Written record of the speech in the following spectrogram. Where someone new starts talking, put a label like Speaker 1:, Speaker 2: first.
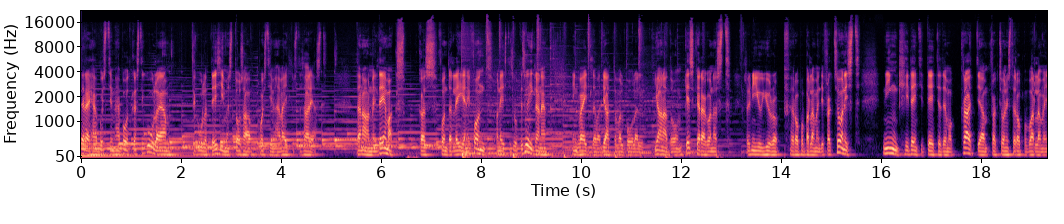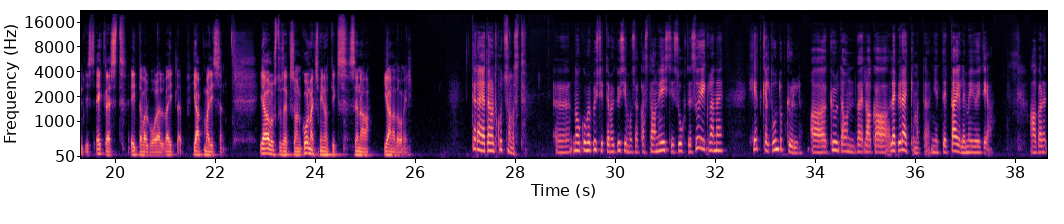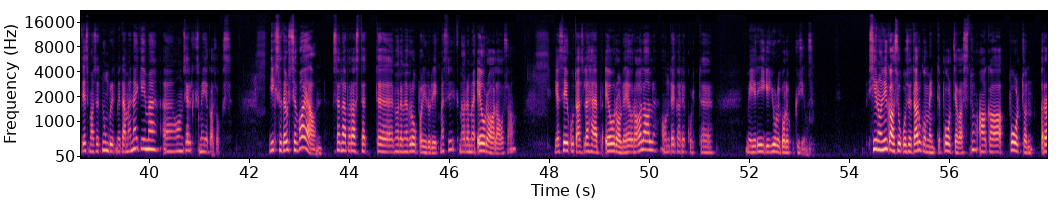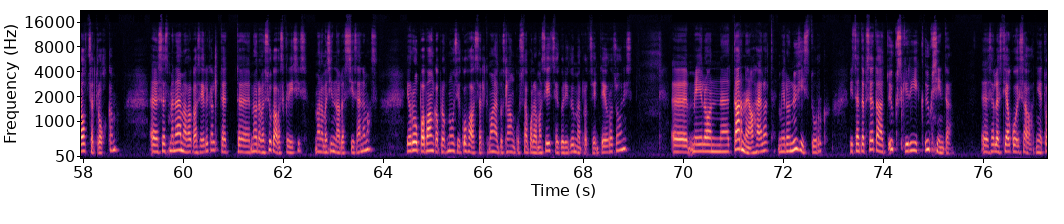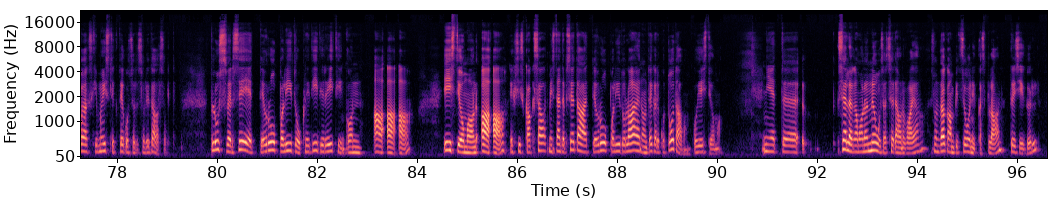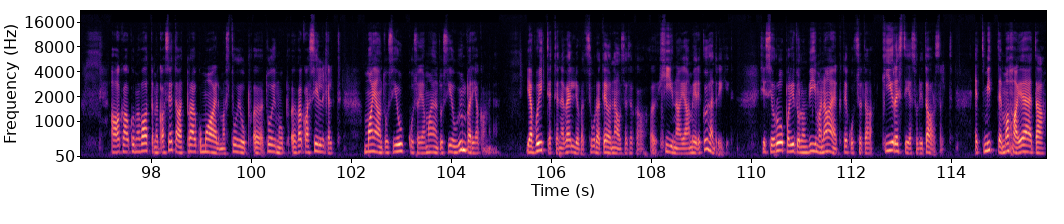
Speaker 1: tere, hea Postimehe podcasti kuulaja. Te kuulate esimest osa Postimehe väitluste sarjast. täna on meil teemaks, kas von der Leyeni fond on Eesti suhtes õiglane ning väitlevad jaataval poolel Yana Toom Keskerakonnast, Renew Europe Euroopa Parlamendi fraktsioonist ning Identiteet ja demokraatia fraktsioonist Euroopa Parlamendis EKRE-st eitaval poolel väitleb Jaak Madisson. ja alustuseks on kolmeks minutiks sõna Yana Toomil.
Speaker 2: tere ja tänud kutsumast no kui me püstitame küsimuse, kas ta on Eesti suhtes õiglane, hetkel tundub küll, küll ta on veel aga läbi rääkimata, nii et detaile me ju ei tea. aga need esmased numbrid, mida me nägime, äh, on selgeks meie kasuks. miks seda üldse vaja on? sellepärast, et äh, me oleme Euroopa Liidu liikmesriik, me oleme euroala osa ja see, kuidas läheb eurol ja euroalal, on tegelikult meie riigi julgeoleku küsimus siin on igasuguseid argumente poolt ja vastu, aga poolt on raudselt rohkem, eh, sest me näeme väga selgelt, et eh, me oleme sügavas kriisis, me oleme sinna alles sisenemas. Euroopa Panga prognoosi kohaselt majanduslangus saab olema seitse kuni kümme protsenti Eurotsoonis. Eh, meil on tarneahelad, meil on ühisturg, mis tähendab seda, et ükski riik üksinda sellest jagu ei saa, nii et olekski mõistlik tegutseda solidaarselt. pluss veel see, et Euroopa Liidu krediidireiting on AAA Eesti oma on AA ehk siis kaks A-d, mis tähendab seda, et Euroopa Liidu laen on tegelikult odavam kui Eesti oma. nii et äh, sellega ma olen nõus, et seda on vaja, see on väga ambitsioonikas plaan, tõsi küll, aga kui me vaatame ka seda, et praegu maailmas äh, toimub väga selgelt majandusjõukuse ja majandusjõu ümberjagamine ja võitjatena väljuvad suure tõenäosusega äh, Hiina ja Ameerika Ühendriigid, siis Euroopa Liidul on viimane aeg tegutseda kiiresti ja solidaarselt et mitte maha jääda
